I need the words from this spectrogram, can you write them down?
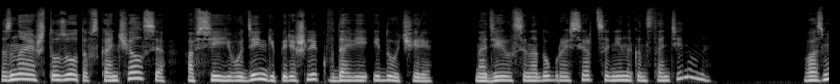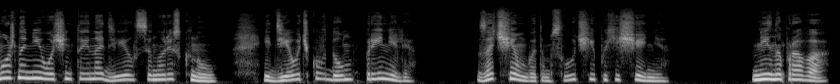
зная, что Зотов скончался, а все его деньги перешли к вдове и дочери. Надеялся на доброе сердце Нины Константиновны? Возможно, не очень-то и надеялся, но рискнул. И девочку в дом приняли. Зачем в этом случае похищение? Нина права.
